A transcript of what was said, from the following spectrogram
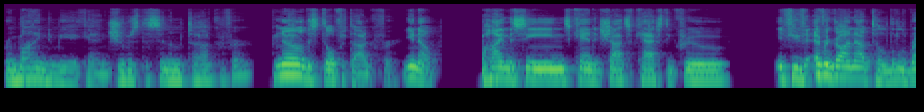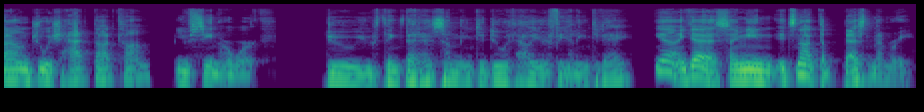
Remind me again, she was the cinematographer? No, the still photographer. You know, behind the scenes, candid shots of cast and crew. If you've ever gone out to littleroundjewishhat.com, you've seen her work. Do you think that has something to do with how you're feeling today? Yeah, I guess. I mean, it's not the best memory.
